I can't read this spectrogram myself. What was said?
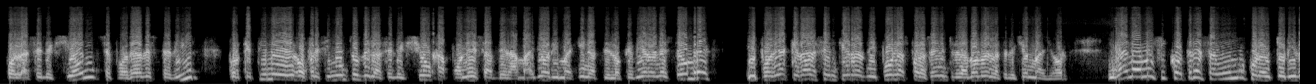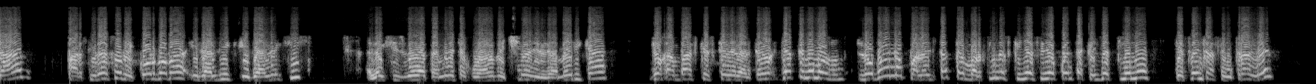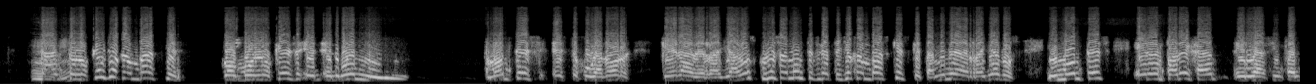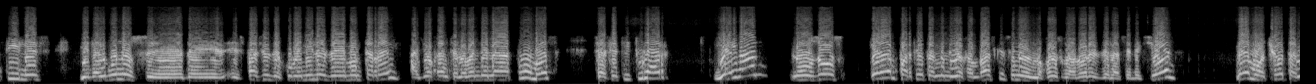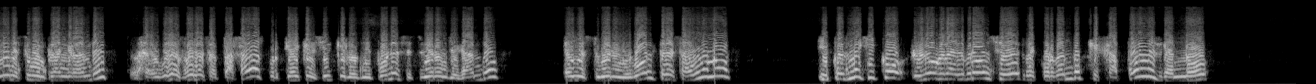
con la selección, se podrá despedir porque tiene ofrecimientos de la selección japonesa, de la mayor, imagínate lo que vieron este hombre, y podría quedarse en tierras niponas para ser entrenador de la selección mayor. Gana México 3 a 1 con autoridad, partidazo de Córdoba y de Alexis. Alexis Vega también este jugador de China y el de América. Johan Vázquez que delantero. Ya tenemos lo bueno para el Tata Martínez que ya se dio cuenta que ya tiene defensa central, ¿eh? Tanto lo que es Johan Vázquez como lo que es el buen Montes, este jugador que era de Rayados, curiosamente, fíjate, Johan Vázquez, que también era de Rayados, y Montes eran pareja en las infantiles y en algunos eh, de espacios de juveniles de Monterrey. A Johan se lo venden a Pumas, se hace titular, y ahí van los dos. Gran partido también de Johan Vázquez, uno de los mejores jugadores de la selección. Memo Ochoa también estuvo en plan grande, algunas buenas atajadas, porque hay que decir que los nipones estuvieron llegando. Ellos tuvieron el gol, 3 a 1 y pues México logra el bronce, recordando que Japón les ganó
